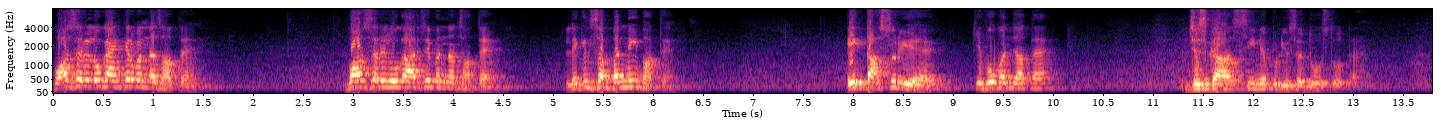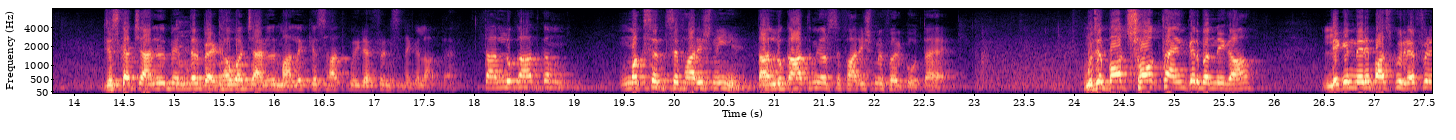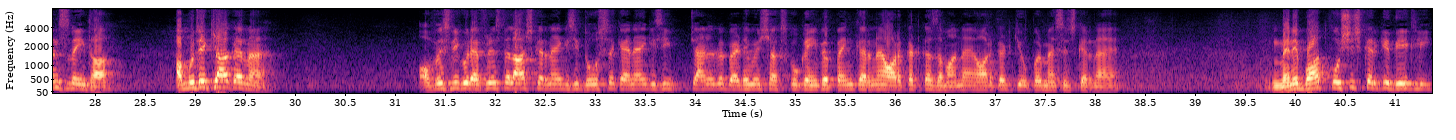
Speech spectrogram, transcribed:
बहुत सारे लोग एंकर बनना चाहते हैं। बहुत सारे लोग आरजे बनना चाहते हैं, लेकिन सब बन नहीं पाते। एक तासुर यह है कि वो बन जाता है, जिसका सीनियर प्रोड्यूसर दोस्त होता है। जिसका चैनल पे अंदर बैठा हुआ चैनल मालिक के साथ कोई रेफरेंस निकल आता है। ताल्लुकात का मकसद सिफारिश नहीं है। ताल्लुकात में और सिफारिश में फ़र्क होता है। मुझे बहुत शौक था एंकर बनने का, लेकिन मेरे पास कोई रेफरेंस नहीं था। अब मुझे क्या करना है? ऑब्वियसली कोई रेफरेंस तलाश करना है, किसी दोस्त से कहना है, किसी चैनल पे बैठे हुए शख्स को कहीं पे पेंग करना है ऑर्कट का जमाना है ऑर्कट के ऊपर मैसेज करना है। मैंने बहुत कोशिश करके देख ली,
